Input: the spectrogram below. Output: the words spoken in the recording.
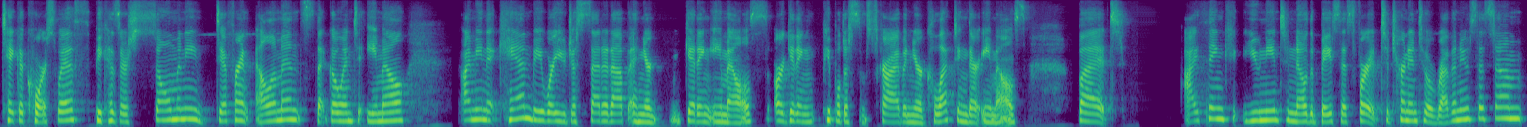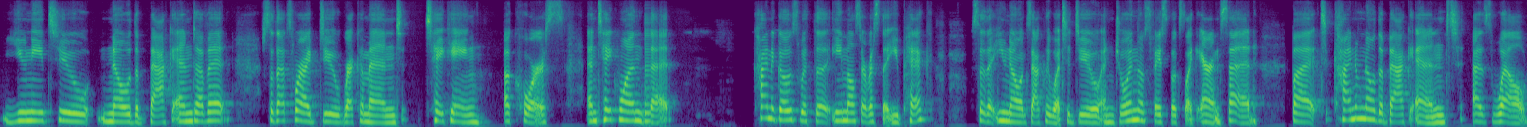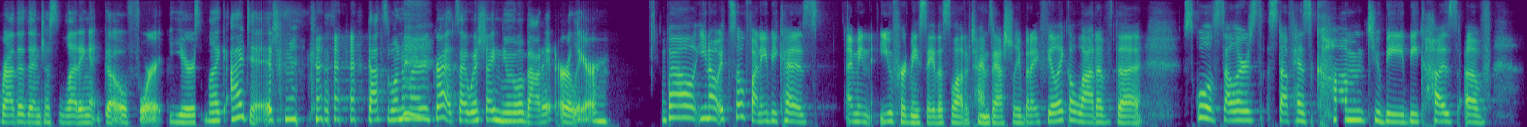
take a course with because there's so many different elements that go into email. I mean, it can be where you just set it up and you're getting emails or getting people to subscribe and you're collecting their emails. But I think you need to know the basis for it to turn into a revenue system. You need to know the back end of it. So that's where I do recommend taking a course and take one that kind of goes with the email service that you pick so that you know exactly what to do and join those Facebooks, like Erin said, but kind of know the back end as well, rather than just letting it go for years like I did. That's one of my regrets. I wish I knew about it earlier. Well, you know, it's so funny because I mean, you've heard me say this a lot of times, Ashley, but I feel like a lot of the School of Sellers stuff has come to be because of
